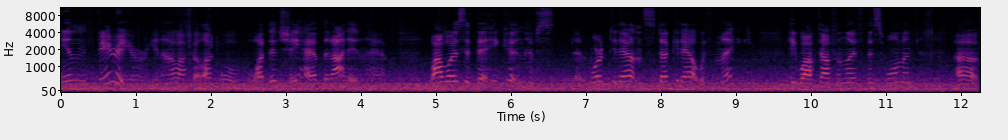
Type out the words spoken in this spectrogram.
inferior, you know. I felt like, well, what did she have that I didn't have? Why was it that he couldn't have worked it out and stuck it out with me? He walked off and left this woman. Uh,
